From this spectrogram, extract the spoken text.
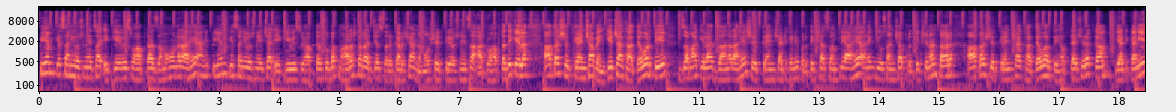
पीएम किसान योजनेचा एकवीस हप्ता जमा होणार आहे आणि पीएम किसान योजनेच्या एकवीस हप्त्यासोबत महाराष्ट्र राज्य सरकारच्या नमो शेतकरी योजनेचा आठवा हप्ता देखील आता शेतकऱ्यांच्या बँकेच्या खात्यावरती जमा केला जाणार आहे. शेतकऱ्यांच्या ठिकाणी प्रतीक्षा संपली आहे. अनेक दिवसांच्या प्रतीक्षेनंतर आता शेतकऱ्यांच्या खात्यावरती हप्त्याची रक्कम या ठिकाणी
